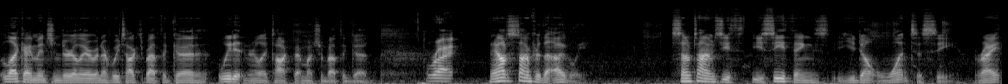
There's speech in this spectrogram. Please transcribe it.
like I mentioned earlier, whenever we talked about the good, we didn't really talk that much about the good. Right. Now it's time for the ugly. Sometimes you th- you see things you don't want to see, right?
